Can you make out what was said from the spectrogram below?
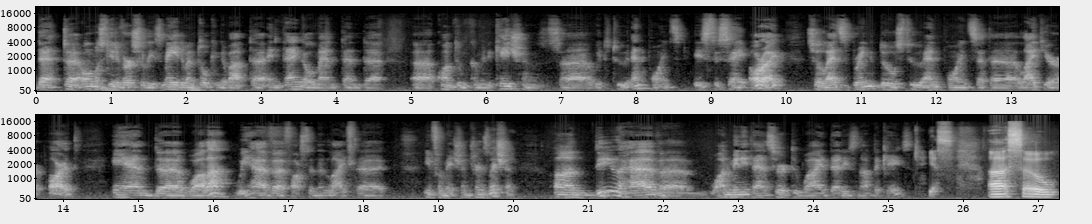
that almost universally is made when talking about entanglement and uh, quantum communications uh, with two endpoints is to say, all right, so let's bring those two endpoints at a light year apart, and uh, voila, we have faster than light uh, information transmission. Um, do you have a one minute answer to why that is not the case? Yes. Uh, so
